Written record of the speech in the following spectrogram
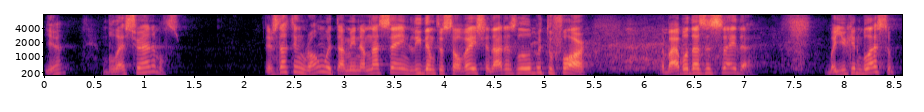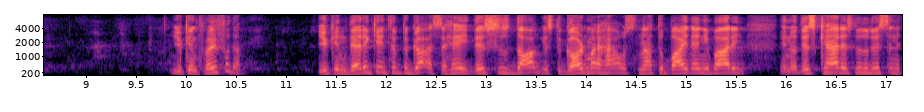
Yeah bless your animals. There's nothing wrong with. I mean, I'm not saying lead them to salvation. That is a little bit too far. The Bible doesn't say that. But you can bless them. You can pray for them. You can dedicate them to God. Say, hey, this is dog is to guard my house, not to bite anybody. You know, this cat is to do this and,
